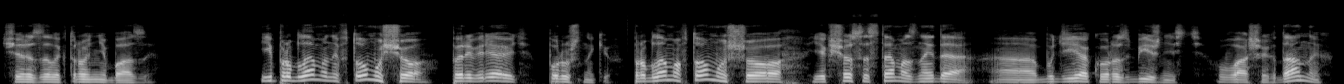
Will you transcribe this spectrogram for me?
через електронні бази. І проблема не в тому, що перевіряють порушників. Проблема в тому, що якщо система знайде е, будь-яку розбіжність у ваших даних,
